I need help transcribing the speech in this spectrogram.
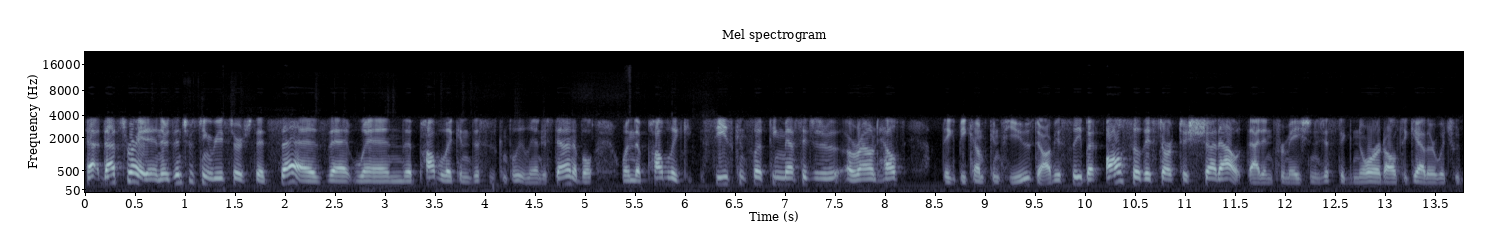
That's right. And there's interesting research that says that when the public and this is completely understandable when the public sees conflicting messages around health they become confused, obviously, but also they start to shut out that information and just ignore it altogether, which would,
